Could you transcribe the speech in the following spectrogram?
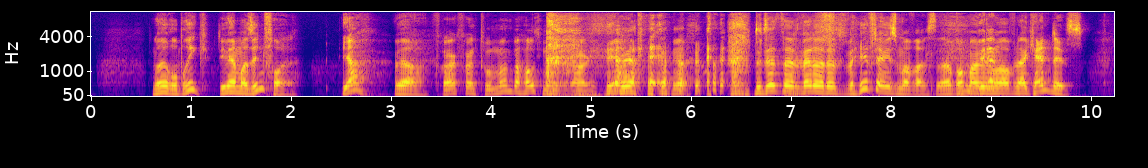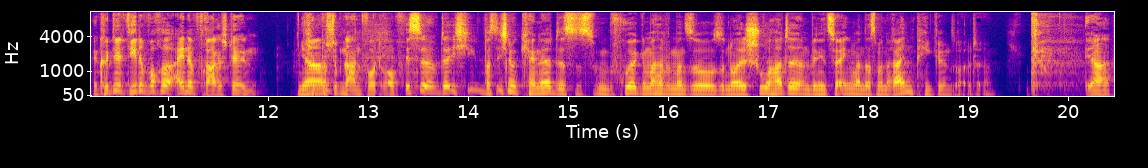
Neue Rubrik, die wäre mal sinnvoll. Ja. Ja. Frag Frank Thunmann bei Hausmittelfragen. Das, das, das, wäre- das hilft ja nicht mal was. Da kommt man wieder mal auf eine Erkenntnis. Dann könnt ihr jetzt jede Woche eine Frage stellen. Ich Ja. habe bestimmt eine Antwort drauf. Ist, äh, ich, was ich nur kenne, das ist früher gemacht hat, wenn man so, so neue Schuhe hatte und wenn die zu eng waren, dass man reinpinkeln sollte. Ja.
